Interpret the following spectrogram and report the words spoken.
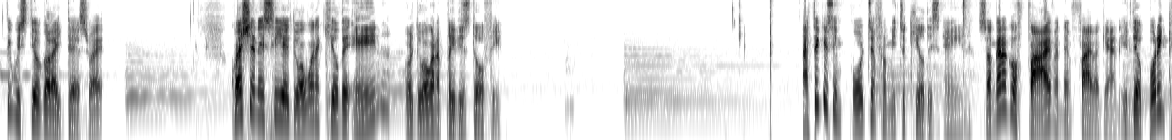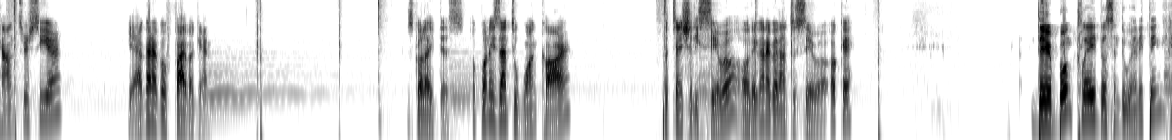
I think we still go like this, right? Question is here, do I want to kill the Ain or do I want to play this Doffy? I think it's important for me to kill this Ain. So I'm gonna go 5 and then 5 again. If the opponent counters here, yeah, I'm gonna go 5 again. Let's go like this. Opponent is down to 1 car. Potentially 0. Oh, they're gonna go down to 0. Okay. Their Bon Clay doesn't do anything.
